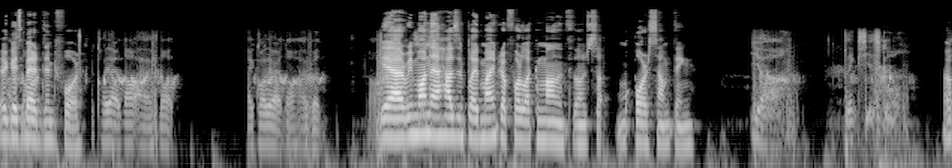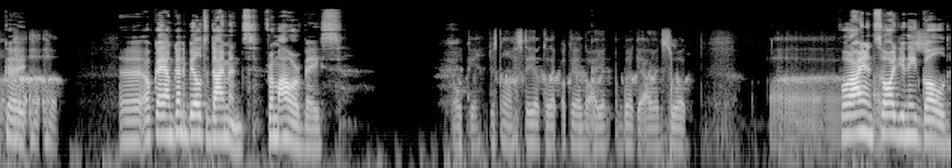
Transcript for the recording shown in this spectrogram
I guess not. better than before. I call it out now. I have not. I call it out now. I haven't. Yeah, Rimone hasn't played Minecraft for like a month or so, or something. Yeah. Playing CSGO. Okay, uh, okay, I'm gonna build diamonds from our base. okay. Just gonna stay here. Collect. Okay, I got iron. I'm gonna get iron sword. Uh. For iron sword, you need gold.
